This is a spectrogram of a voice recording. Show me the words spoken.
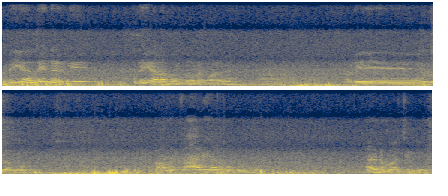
அந்த ஏழில் என்ன இருக்குது அந்த ஏழை பொறுத்தவரை பாருங்க? அப்படியே உள்ளே போகும். அப்போ அந்த காலியாக நம்ம கொடுக்கணும். அதை நம்ம வச்சுருக்கோம்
